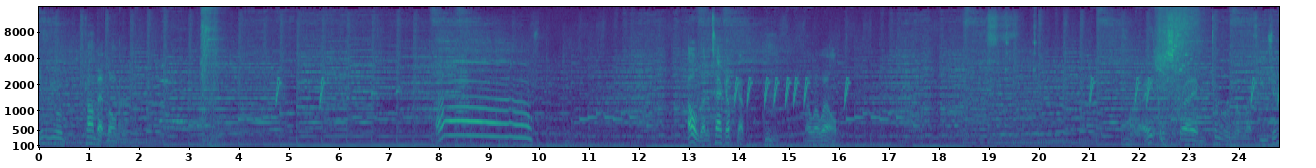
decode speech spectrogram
given you a combat boner. Oh. Oh, that attack up got. Hmm. Well, well, well. Alright, let's try Materia uh, Fusion.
